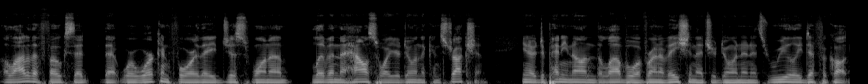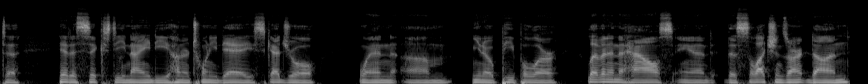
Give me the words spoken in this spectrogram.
a lot of the folks that that we're working for they just want to live in the house while you're doing the construction you know, depending on the level of renovation that you're doing. And it's really difficult to hit a 60, 90, 120 day schedule when, um, you know, people are living in the house and the selections aren't done.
